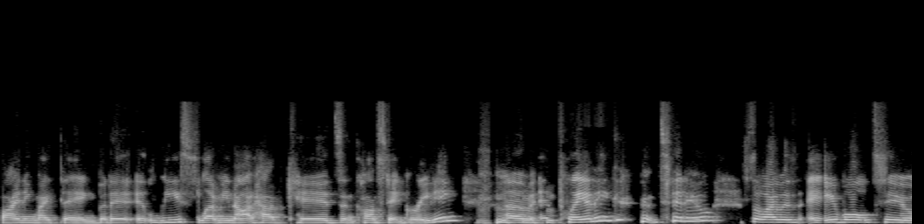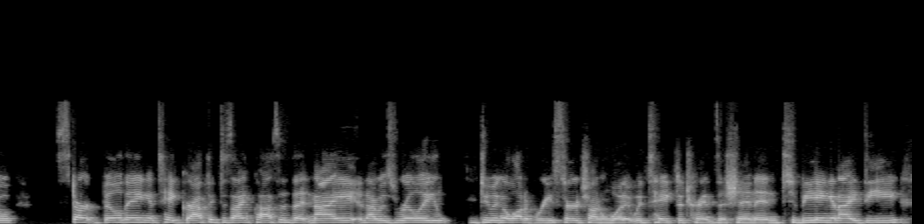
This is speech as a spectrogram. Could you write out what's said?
finding my thing, but it at least let me not have kids and constant grading um, and planning to do. So I was able to start building and take graphic design classes at night. And I was really doing a lot of research on what it would take to transition into being an ID.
